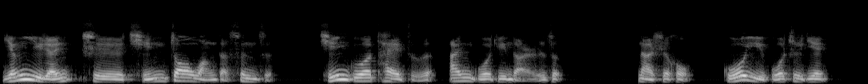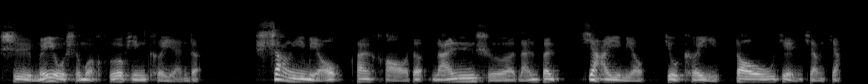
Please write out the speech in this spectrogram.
嬴异人是秦昭王的孙子，秦国太子安国君的儿子。那时候，国与国之间是没有什么和平可言的。上一秒还好的难舍难分，下一秒就可以刀剑相向，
